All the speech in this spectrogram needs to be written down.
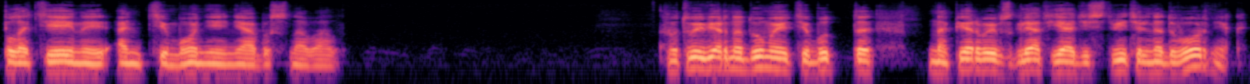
плотейной антимонии не обосновал? Вот вы верно думаете, будто на первый взгляд я действительно дворник,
